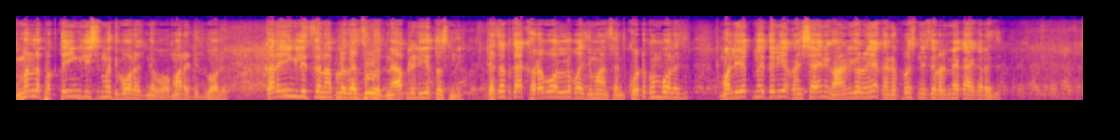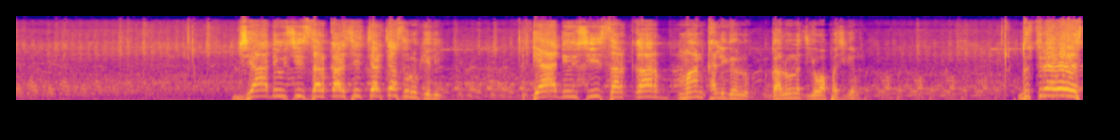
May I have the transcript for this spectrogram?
म्हणलं फक्त इंग्लिशमध्ये बोलायचं नाही बाबा मराठीत बोलायचं. कारण इंग्लिशचं ना आपलं काय जुळत नाही आपल्याला येतच नाही. त्याच्यात काय खरं बोललं पाहिजे माणसाने खोटं कोण बोलायचं? मला येत नाही तरी एखाद्या शाळेने घाण गेलो एखाद्या प्रश्न विचारला मी काय करायचं? ज्या दिवशी सरकारशी चर्चा सुरू केली त्या दिवशी सरकार मान खाली गेलो घालूनच वापस गेलं. दुसऱ्या वेळेस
